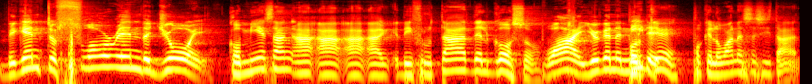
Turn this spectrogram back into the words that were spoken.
Begin to floor in the joy. Comienzan a, a- a- disfrutar del gozo. Why? You're going to ¿Por need it. qué? Porque lo va a necesitar.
